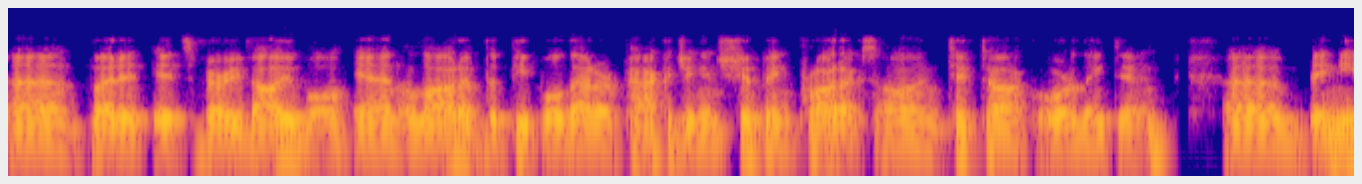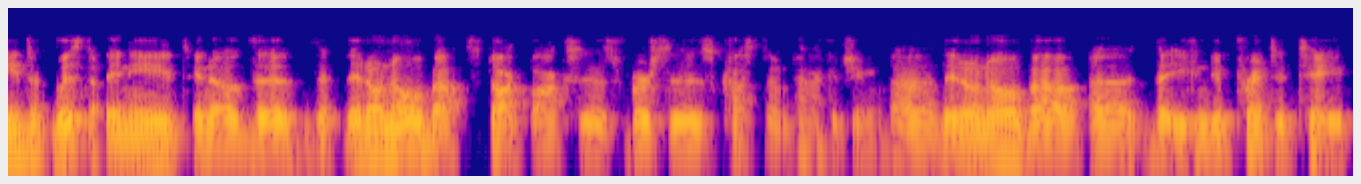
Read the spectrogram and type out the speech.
Uh, but it, it's very valuable, and a lot of the people that are packaging and shipping products on TikTok or LinkedIn, um, they need wisdom. They need, you know, the, the they don't know about stock boxes versus custom packaging. Uh, they don't know about uh, that you can do printed tape.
